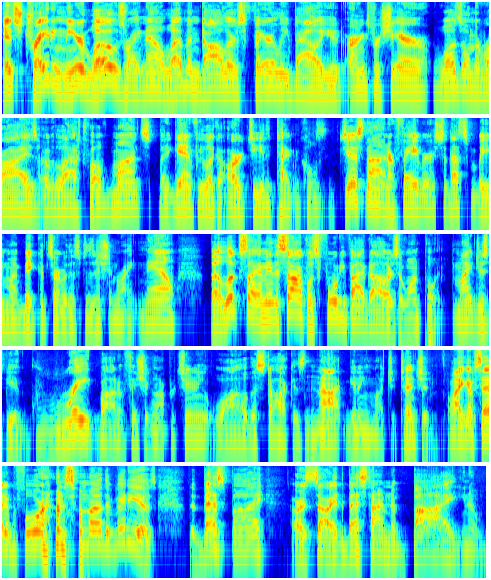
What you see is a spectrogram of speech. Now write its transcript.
it's trading near lows right now, $11, fairly valued. Earnings per share was on the rise over the last 12 months. But again, if we look at RT, the technicals just not in our favor. So that's going to be my big concern with this position right now. But it looks like, I mean, the stock was $45 at one point. Might just be a great bottom fishing opportunity while the stock is not getting much attention. Like I've said it before on some other videos, the best buy, or sorry, the best time to buy, you know,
